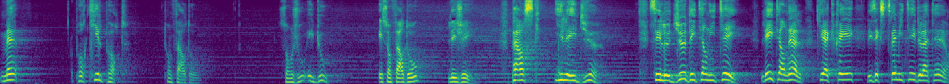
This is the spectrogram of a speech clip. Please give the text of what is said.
mais pour qu'il porte ton fardeau. Son joug est doux et son fardeau léger, parce qu'il est Dieu. C'est le Dieu d'éternité, l'Éternel qui a créé les extrémités de la terre.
